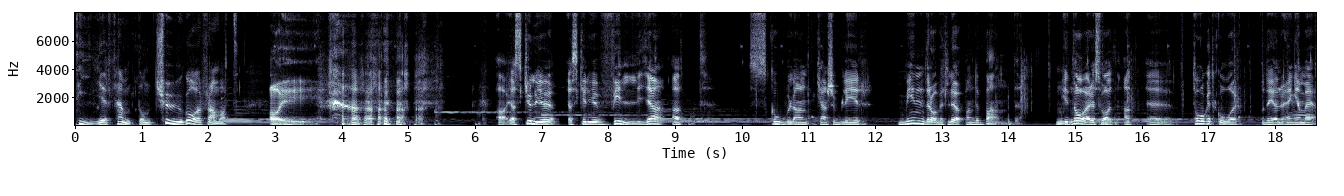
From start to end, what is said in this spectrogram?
10, 15, 20 år framåt? Oj! ja, jag, skulle ju, jag skulle ju vilja att skolan kanske blir mindre av ett löpande band. Mm. Idag är det så att, att eh, tåget går och det gäller att hänga med.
